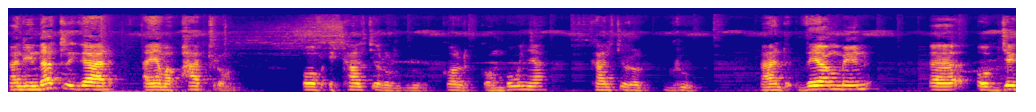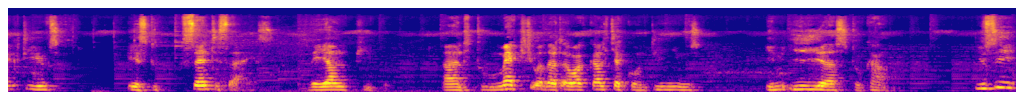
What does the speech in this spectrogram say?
And in that regard, I am a patron of a cultural group called Kombunya Cultural Group. And their main uh, objectives is to sensitize the young people and to make sure that our culture continues in years to come. You see,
